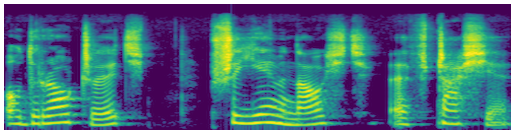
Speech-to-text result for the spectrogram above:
odroczyć przyjemność e, w czasie.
